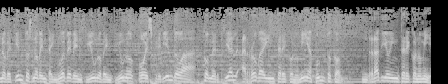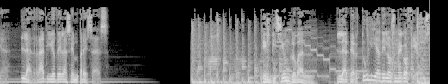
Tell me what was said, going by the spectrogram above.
999 21 21 o escribiendo a comercial@intereconomía.com. Radio Intereconomía, la radio de las empresas. En Visión Global, la tertulia de los negocios.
